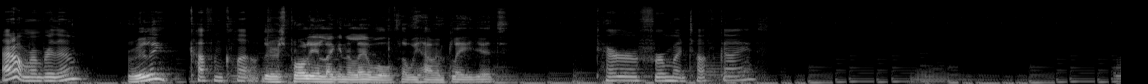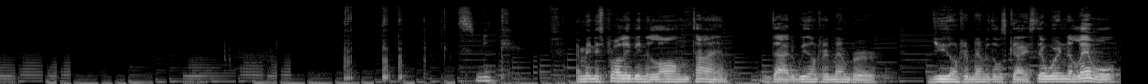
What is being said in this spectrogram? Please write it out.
I don't remember them. really? Cuff and Clout. There's probably like in a level that we haven't played yet. Terra Firma Tough Guys. Sneek. I mean, it's probably been a long time that we don't remember. You don't remember those guys. They were in a level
